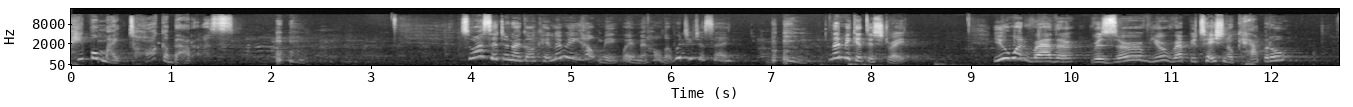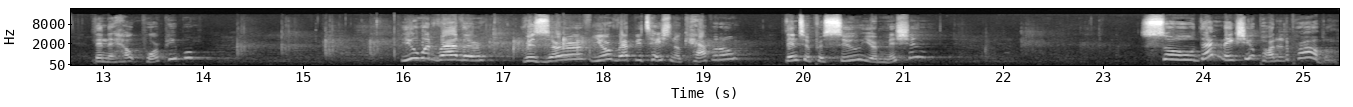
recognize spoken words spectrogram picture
people might talk about us. so I said to him, I go, okay, let me help me. Wait a minute, hold up, what'd you just say? let me get this straight. You would rather reserve your reputational capital than to help poor people? You would rather reserve your reputational capital than to pursue your mission? So that makes you part of the problem.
